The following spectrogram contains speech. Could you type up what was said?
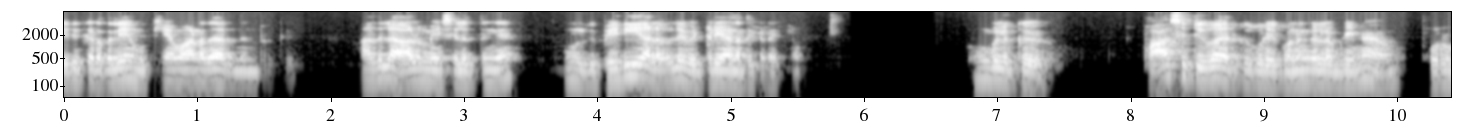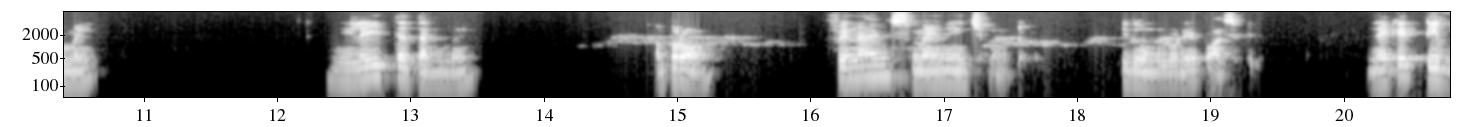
இருக்கிறதுலேயே முக்கியமானதாக இருந்துருக்கு அதில் ஆளுமை செலுத்துங்க. உங்களுக்கு பெரிய அளவில் வெற்றியானது கிடைக்கும். உங்களுக்கு பாசிட்டிவாக இருக்கக்கூடிய குணங்கள் அப்படின்னா பொறுமை நிலைத்த தன்மை அப்புறம் ஃபினான்ஸ் மேனேஜ்மெண்ட் இது உங்களுடைய பாசிட்டிவ் நெகட்டிவ்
